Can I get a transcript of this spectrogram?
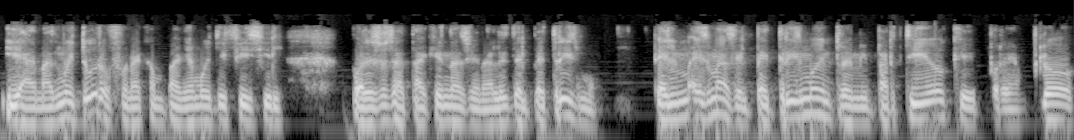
y además muy duro, fue una campaña muy difícil por esos ataques nacionales del petrismo es más, el petrismo dentro de mi partido, que por ejemplo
